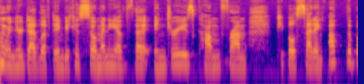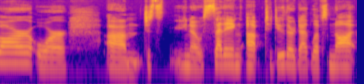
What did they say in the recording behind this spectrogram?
when you're deadlifting because so many of the injuries come from people setting up the bar or um, just you know setting up to do their deadlifts not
